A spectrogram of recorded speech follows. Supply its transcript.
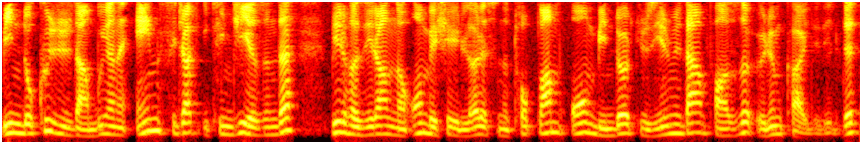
1900'den bu yana en sıcak ikinci yazında 1 Haziran'la 15 Eylül arasında toplam 10.420'den fazla ölüm kaydedildi.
